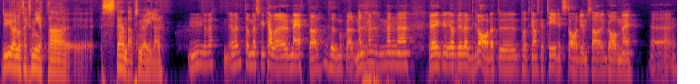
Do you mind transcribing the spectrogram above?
du gör någon slags meta eh, stand-up som jag gillar. Mm, vet, jag vet inte om jag skulle kalla det meta humor själv. Men, men, men eh, jag, jag blev väldigt glad att du på ett ganska tidigt stadium så gav mig eh,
